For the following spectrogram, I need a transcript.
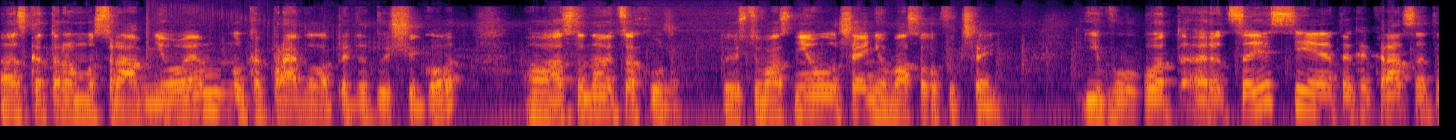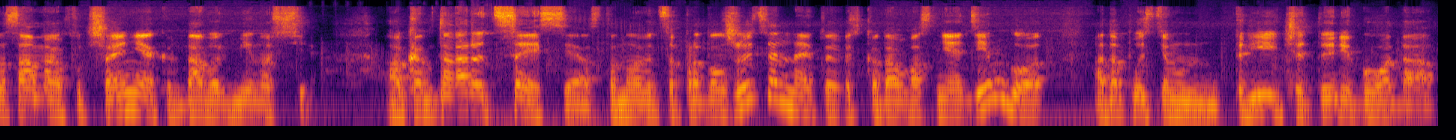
э, с которым мы сравниваем, ну, как правило, предыдущий год, э, становится хуже. То есть у вас не улучшение, у вас ухудшение. И вот рецессия это как раз это самое ухудшение, когда вы в минусе. А когда рецессия становится продолжительной, то есть когда у вас не один год, а, допустим, 3-4 года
